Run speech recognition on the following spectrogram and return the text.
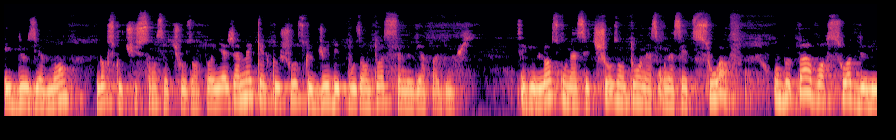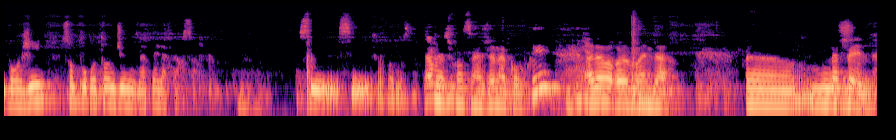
Et deuxièmement, lorsque tu sens cette chose en toi. Il n'y a jamais quelque chose que Dieu dépose en toi si ça ne vient pas de lui c'est que lorsqu'on a cette chose en toi, on a, cette soif. On ne peut pas avoir soif de l'évangile sans pour autant Dieu nous appelle à faire ça. C'est vraiment ça. Ah, ben, je pense qu'un jeune a compris. Alors, euh, Brenda, euh, l'appel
